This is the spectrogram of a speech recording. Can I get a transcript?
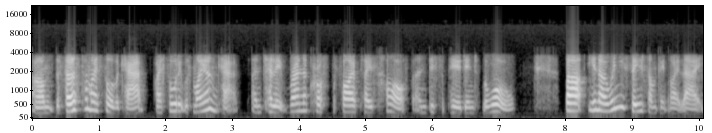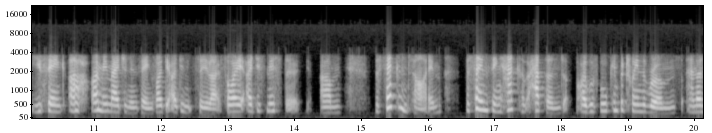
Um, the first time I saw the cat, I thought it was my own cat until it ran across the fireplace hearth and disappeared into the wall. But, you know, when you see something like that, you think, oh, I'm imagining things. I, di- I didn't see that. So I, I dismissed it. Um, the second time, the same thing ha- happened. I was walking between the rooms, and as,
